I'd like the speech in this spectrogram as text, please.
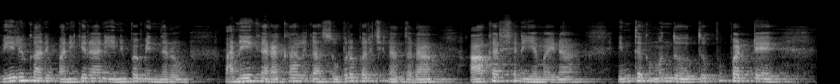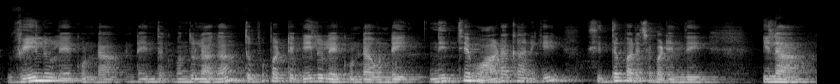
వీలు కాని పనికిరాని ఇనుప బిందెను అనేక రకాలుగా శుభ్రపరిచినందున ఆకర్షణీయమైన ఇంతకుముందు తుప్పు పట్టే వీలు లేకుండా అంటే ఇంతకు ముందులాగా తుప్పు పట్టే వీలు లేకుండా ఉండి నిత్య వాడకానికి సిద్ధపరచబడింది. ఇలా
